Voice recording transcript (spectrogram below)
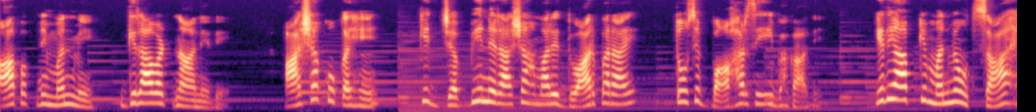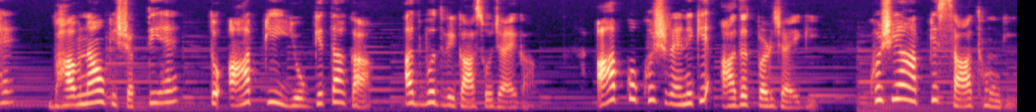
आप अपने मन में गिरावट न आने दें। आशा को कहें कि जब भी निराशा हमारे द्वार पर आए तो उसे बाहर से ही भगा दें। यदि आपके मन में उत्साह है, भावनाओं की शक्ति है तो आपकी योग्यता का अद्भुत विकास हो जाएगा। आपको खुश रहने की आदत पड़ जाएगी। खुशियाँ आपके साथ होंगी।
